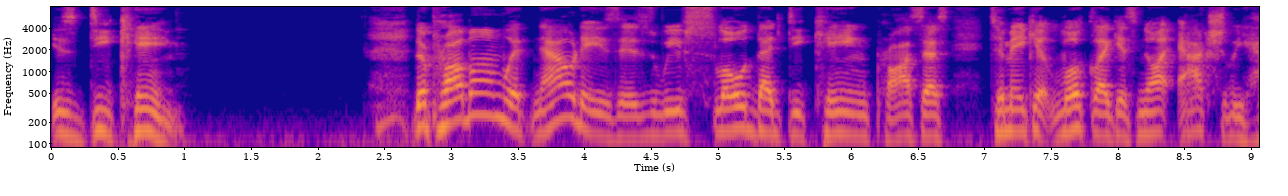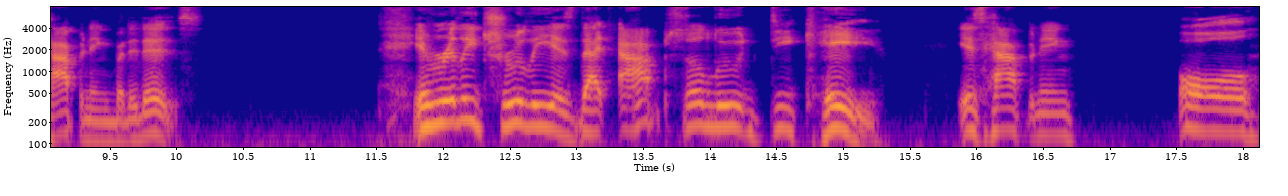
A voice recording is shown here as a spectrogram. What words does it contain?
is decaying. The problem with nowadays is we've slowed that decaying process to make it look like it's not actually happening, but it is. It really truly is that absolute decay is happening all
